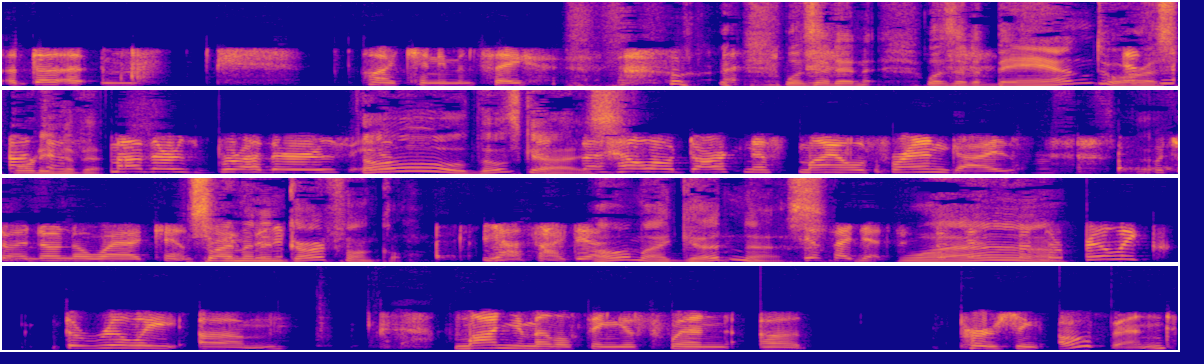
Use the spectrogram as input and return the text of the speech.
the um, I can't even say. was it an was it a band or it's a sporting event? Mothers, brothers. Oh, those guys. The Hello Darkness, my old friend guys, which I don't know why I can't. Say. Simon and Garfunkel. Yes, I did. Oh my goodness. Yes, I did. Wow. But the, but the really, the really um, monumental thing is when uh, Pershing opened.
